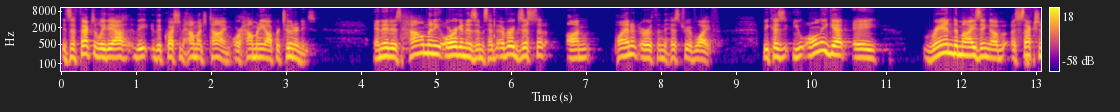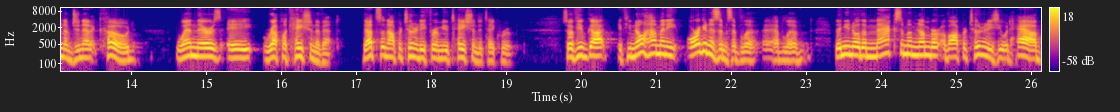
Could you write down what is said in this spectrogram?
It's effectively the, the, the question how much time or how many opportunities? And it is how many organisms have ever existed on planet Earth in the history of life. Because you only get a randomizing of a section of genetic code when there's a replication event. That's an opportunity for a mutation to take root. So if you've got, if you know how many organisms have, li- have lived, then you know the maximum number of opportunities you would have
